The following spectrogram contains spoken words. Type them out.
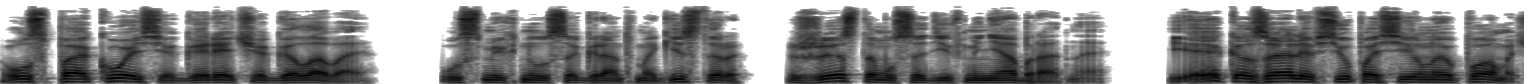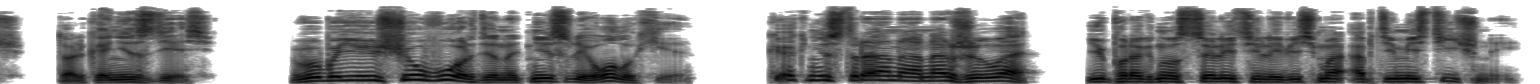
успокойся, горячая голова усмехнулся гранд-магистр, жестом усадив меня обратно. Ей оказали всю посильную помощь, только не здесь. Вы бы ее еще в орден отнесли, олухи. Как ни странно, она жива, и прогноз целителей весьма оптимистичный.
